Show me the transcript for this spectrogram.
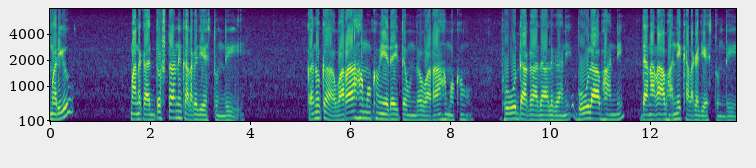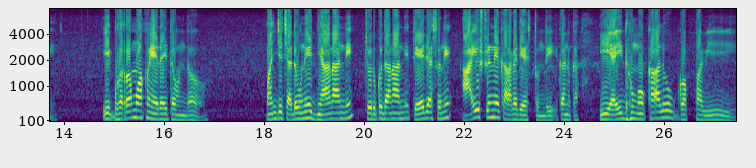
మరియు మనకు అదృష్టాన్ని కలగజేస్తుంది. కనుక వరాహముఖం ఏదైతే ఉందో వరాహముఖం భూదగాదాలు కానీ భూలాభాన్ని ధనలాభాన్ని కలగజేస్తుంది. ఈ గుర్రముఖం ఏదైతే ఉందో మంచి చదువుని జ్ఞానాన్ని చురుకుదనాన్ని తేజస్సుని ఆయుష్ని కలగజేస్తుంది. కనుక ఈ ఐదు ముఖాలు గొప్పవి.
